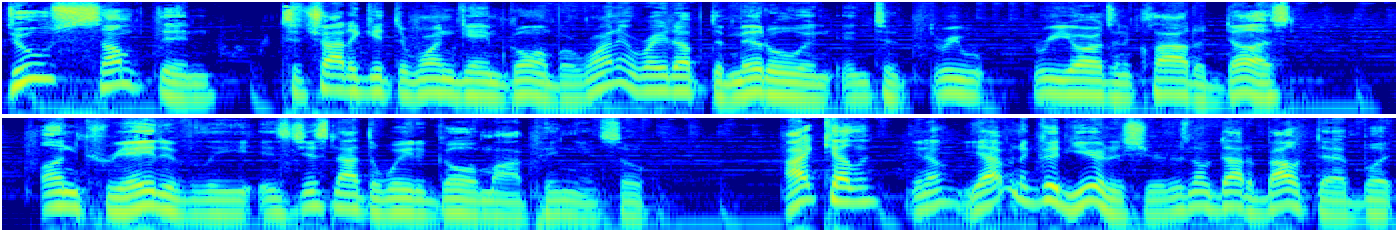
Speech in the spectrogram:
do something to try to get the run game going. But running right up the middle and into three three yards in a cloud of dust, uncreatively, is just not the way to go, in my opinion. So, right, Kellen, you know you're having a good year this year. There's no doubt about that. But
